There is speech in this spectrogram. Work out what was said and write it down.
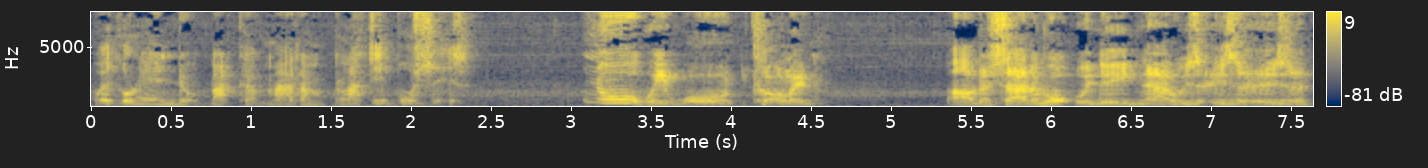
we're going to end up back at Madame Platypus's. No, we won't, Colin. I've decided what we need now is, is a, is a,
